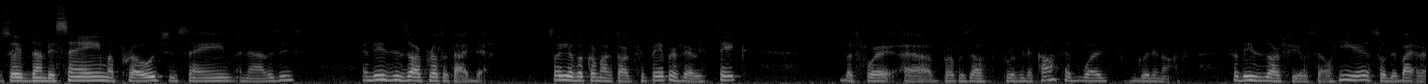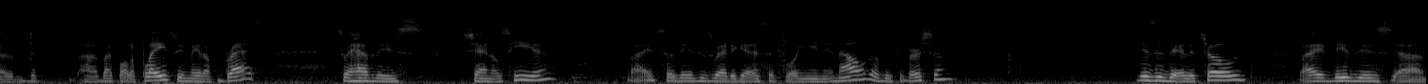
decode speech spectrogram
So we've done the same approach, the same analysis, and this is our prototype then. So you have a chromatography paper, very thick, but for uh, purpose of proving the concept was good enough. So this is our fuel cell here. So the, bi uh, the uh, bipolar plates we made of brass. So I have these channels here, right? So this is where the gas are flowing in and out, or vice versa. This is the electrode, right? This is um,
